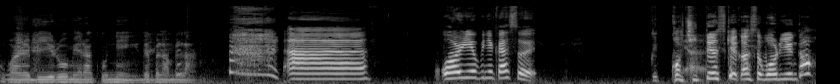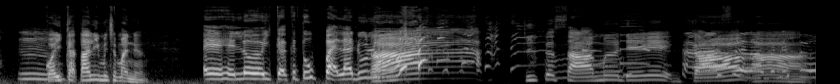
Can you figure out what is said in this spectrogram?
warna biru, merah, kuning. Dia belang-belang. Uh, Warrior punya kasut. Kau cerita sikit kasut warrior kau? Hmm. Kau ikat tali macam mana? Eh hello ikat ketupat lah dulu. Ah, kita sama dek. Kau rasa lah benda ah. tu.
